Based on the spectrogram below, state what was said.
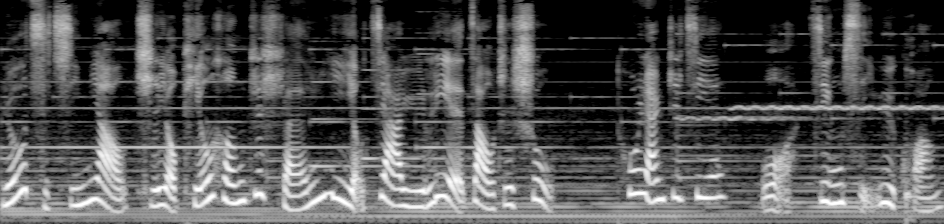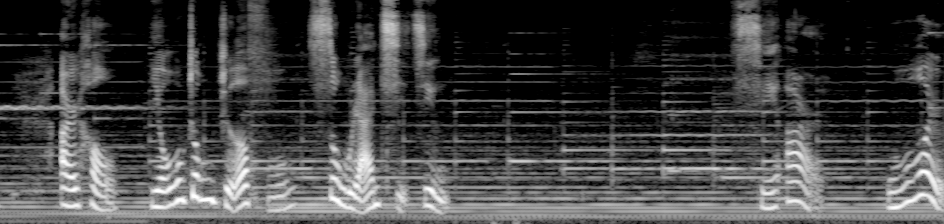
如此奇妙，只有平衡之神，亦有驾驭烈燥之术。突然之间，我惊喜欲狂，而后。由衷折服，肃然起敬。其二，无味儿。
